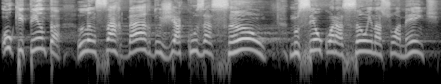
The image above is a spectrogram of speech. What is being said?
ou que tenta lançar dardos de acusação no seu coração e na sua mente,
